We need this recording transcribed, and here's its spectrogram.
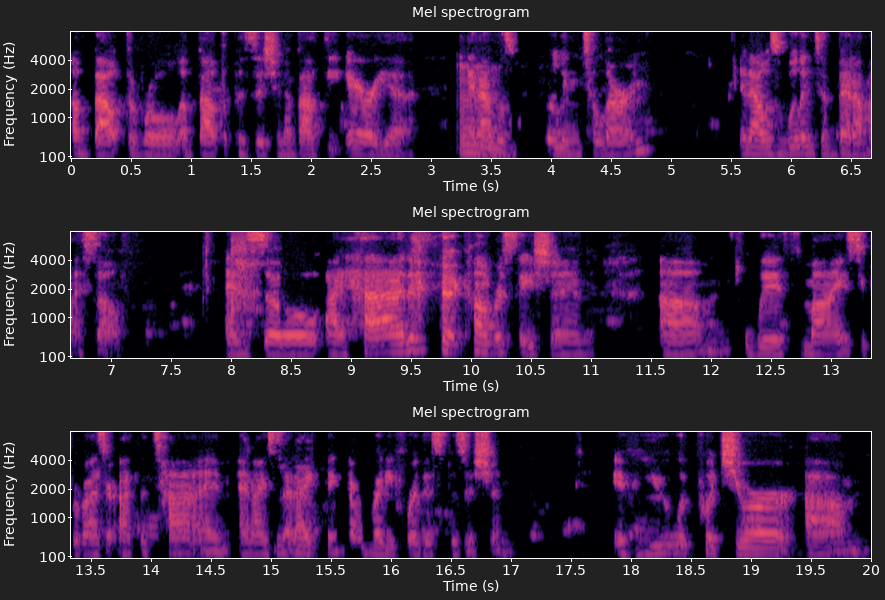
about the role, about the position, about the area, mm. and I was mm. willing to learn and I was willing to bet on myself. And so I had a conversation um, with my supervisor at the time, and I said, mm-hmm. I think I'm ready for this position. If you would put your um,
